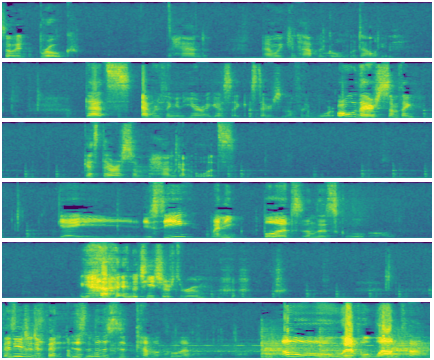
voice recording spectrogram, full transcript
So it broke the hand, and we can have the gold medallion. That's everything in here, I guess. I guess there's nothing more. Oh, there's something. Guess there are some handgun bullets. Yay! You see? Many bullets in this school. Yeah, in the teacher's room. they need to defend themselves. Isn't this a chemical lab? Oh, we have a welcome.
